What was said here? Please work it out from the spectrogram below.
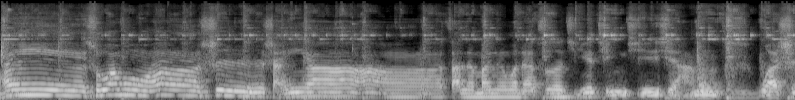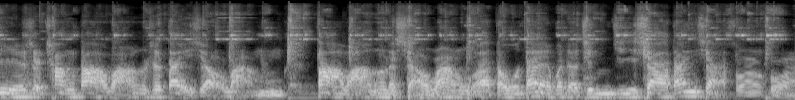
哎，说么是谁呀？咱们我这自己听其响。我是是唱大王，是带小王，大王了小王我都带。我这金鸡下蛋下双花。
